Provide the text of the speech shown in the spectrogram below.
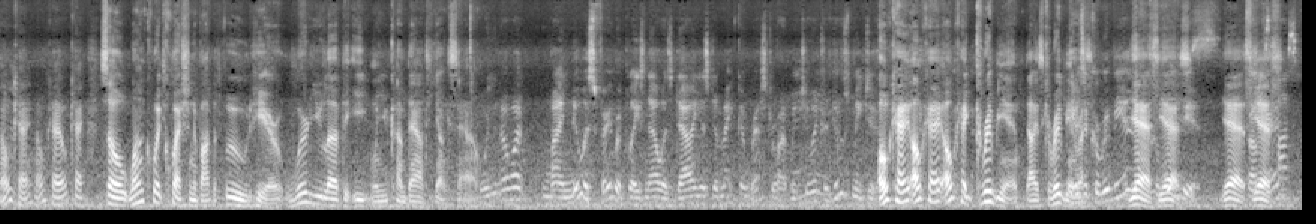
Okay, okay, okay. So one quick question about the food here. Where do you love to eat when you come down to Youngstown? Well, you know what? My newest favorite place now is Dahlia's Jamaican Restaurant, which you introduced me to. Okay, okay, okay. Caribbean. Nice Caribbean. Is it restaurant. Caribbean? Yes, yes. Caribbean. Yes, Okay. yes. Awesome.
